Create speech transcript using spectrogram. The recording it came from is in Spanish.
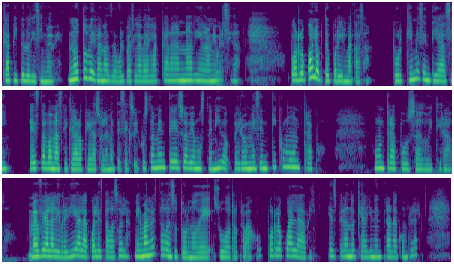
Capítulo 19. No tuve ganas de volverle a ver la cara a nadie en la universidad, por lo cual opté por irme a casa. ¿Por qué me sentía así? Estaba más que claro que era solamente sexo y justamente eso habíamos tenido, pero me sentí como un trapo, un trapo usado y tirado. Me fui a la librería, la cual estaba sola. Mi hermano estaba en su turno de su otro trabajo, por lo cual la abrí esperando que alguien entrara a comprar.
